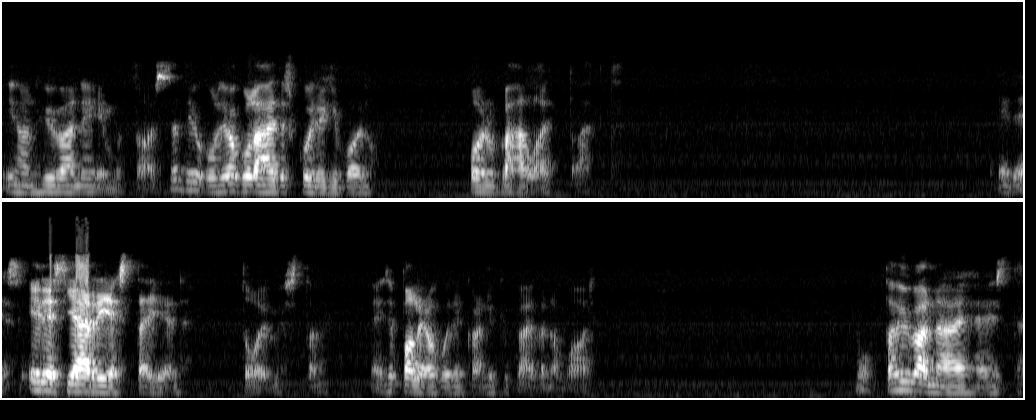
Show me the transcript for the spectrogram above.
ihan hyvä niin, mutta olisi se joku, joku lähetys kuitenkin voinut, voinut vähän laittaa. Että edes, edes järjestäjien toimesta. Ei se paljon kuitenkaan nykypäivänä vaadi. Mutta hyvä näin heistä.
